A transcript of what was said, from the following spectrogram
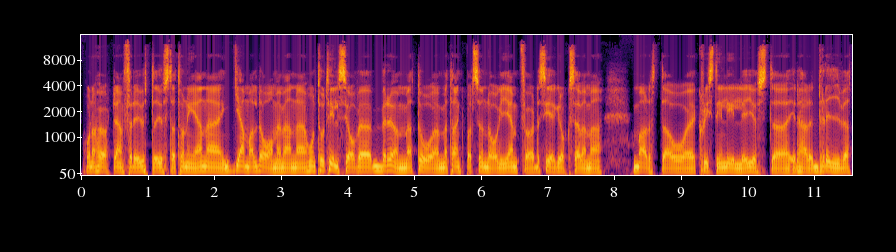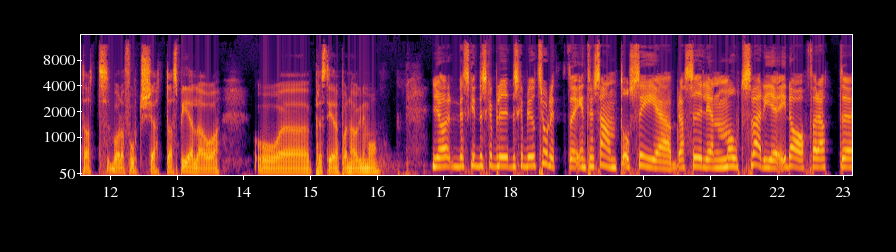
hon har hört den förut, just att hon är en gammal dam, men hon tog till sig av berömmet då med tanke på att Sundhage jämförde Seger också även med Marta och Kristin Lilly just i det här drivet att bara fortsätta spela och, och prestera på en hög nivå. Ja, det ska, det, ska bli, det ska bli otroligt eh, intressant att se Brasilien mot Sverige idag för att eh,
